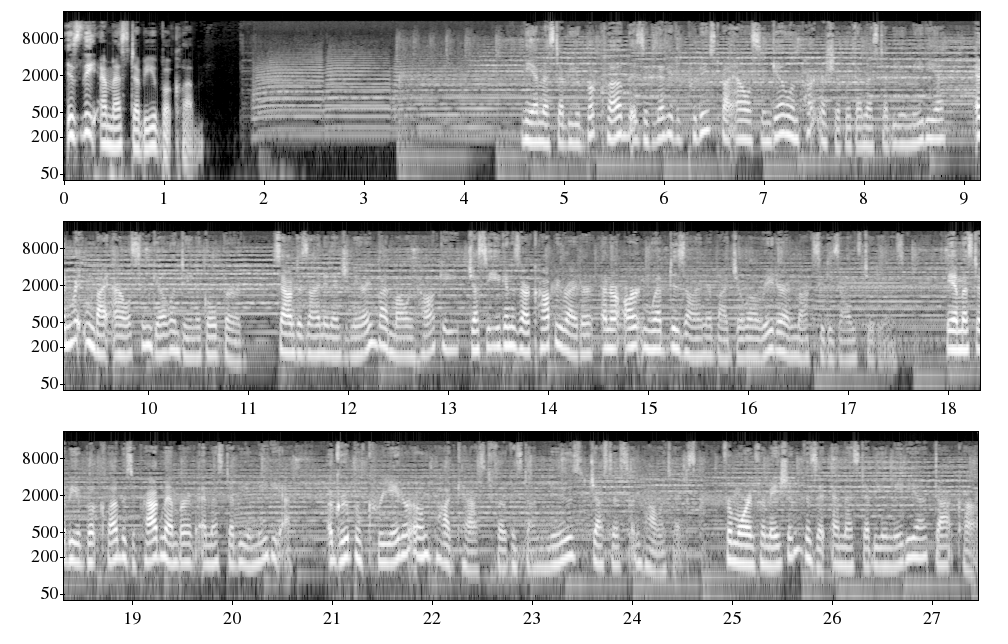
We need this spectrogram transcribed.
is the MSW Book Club. The MSW Book Club is executive produced by Allison Gill in partnership with MSW Media and written by Allison Gill and Dana Goldberg. Sound design and engineering by Molly Hockey. Jesse Egan is our copywriter, and our art and web designer by Joelle Reeder and Moxie Design Studios. The MSW Book Club is a proud member of MSW Media, a group of creator owned podcasts focused on news, justice, and politics. For more information, visit MSWmedia.com.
